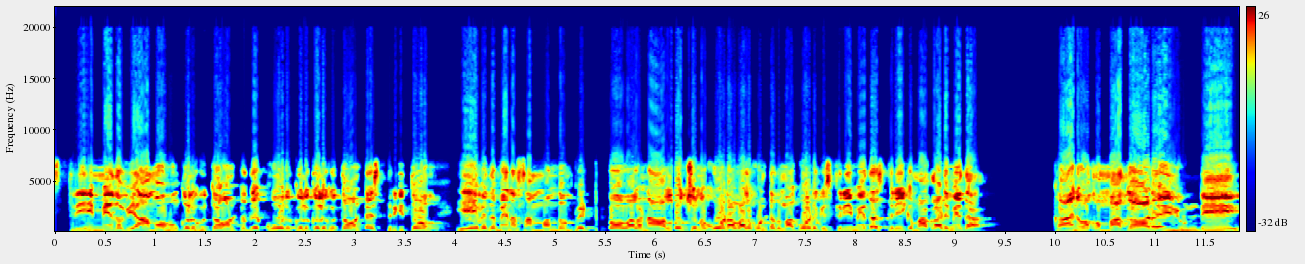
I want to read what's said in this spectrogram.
స్త్రీ మీద వ్యామోహం కలుగుతూ ఉంటుంది కోరికలు కలుగుతూ ఉంటాయి స్త్రీతో ఏ విధమైన సంబంధం పెట్టుకోవాలన్న ఆలోచన కూడా వాళ్ళకు ఉంటుంది. మగోడికి స్త్రీ మీద స్త్రీకి మగాడి మీద. కానీ ఒక మగాడై ఉండి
